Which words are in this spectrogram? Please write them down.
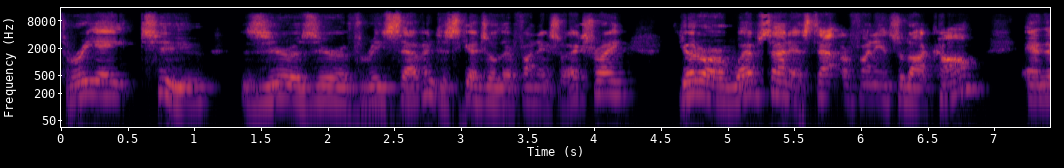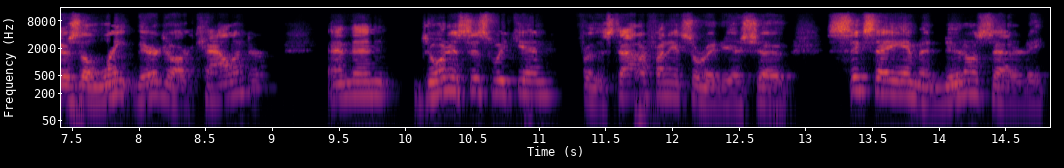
382 0037 to schedule their financial x ray. Go to our website at statlerfinancial.com, and there's a link there to our calendar. And then join us this weekend for the Statler Financial Radio Show, 6 a.m. and noon on Saturday,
